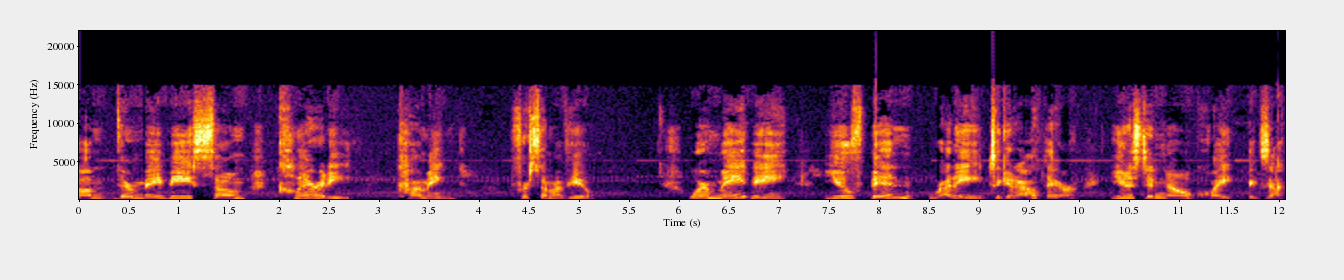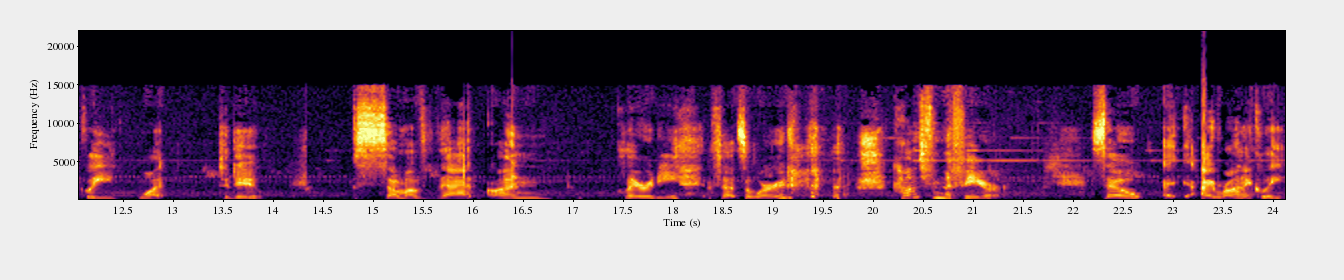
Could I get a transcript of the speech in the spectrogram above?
um, there may be some clarity coming for some of you, where maybe you've been ready to get out there. You just didn't know quite exactly what to do. Some of that unclarity, if that's a word, comes from the fear. So, ironically,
